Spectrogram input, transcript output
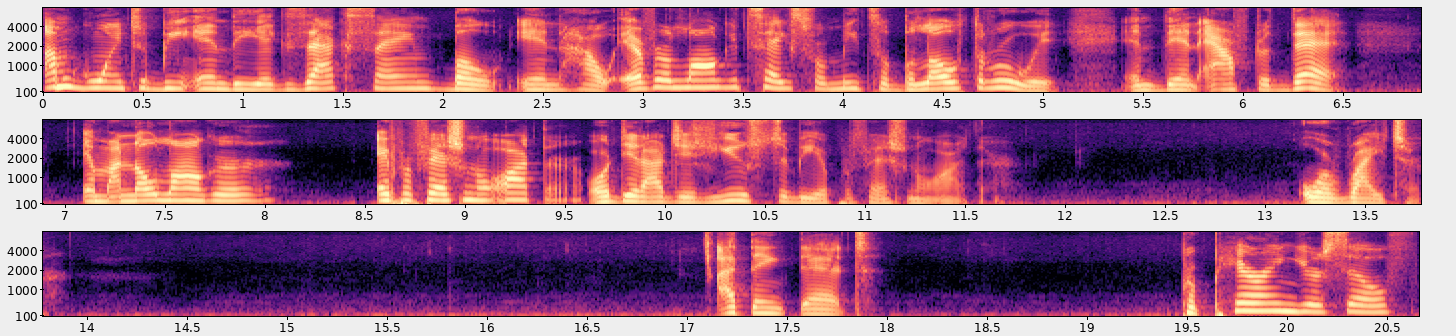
I'm going to be in the exact same boat in however long it takes for me to blow through it. And then after that, am I no longer a professional author? Or did I just used to be a professional author or writer? I think that preparing yourself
